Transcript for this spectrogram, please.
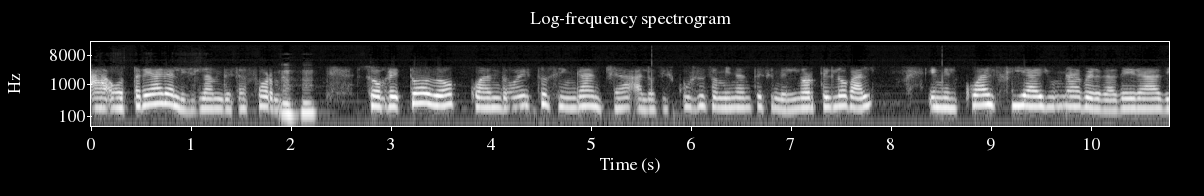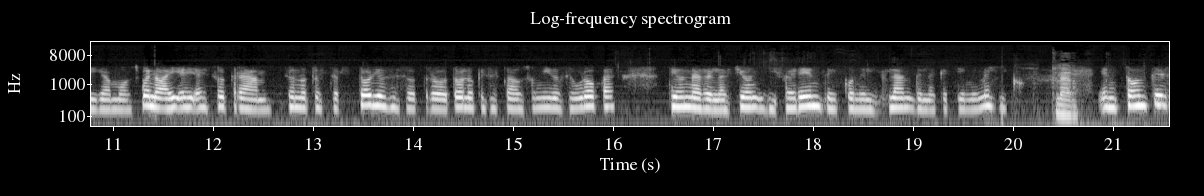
a otrear al Islam de esa forma. Sobre todo cuando esto se engancha a los discursos dominantes en el norte global en el cual sí hay una verdadera, digamos, bueno, hay, es otra, son otros territorios, es otro, todo lo que es Estados Unidos, Europa, tiene una relación diferente con el Islam de la que tiene México. Claro. Entonces,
